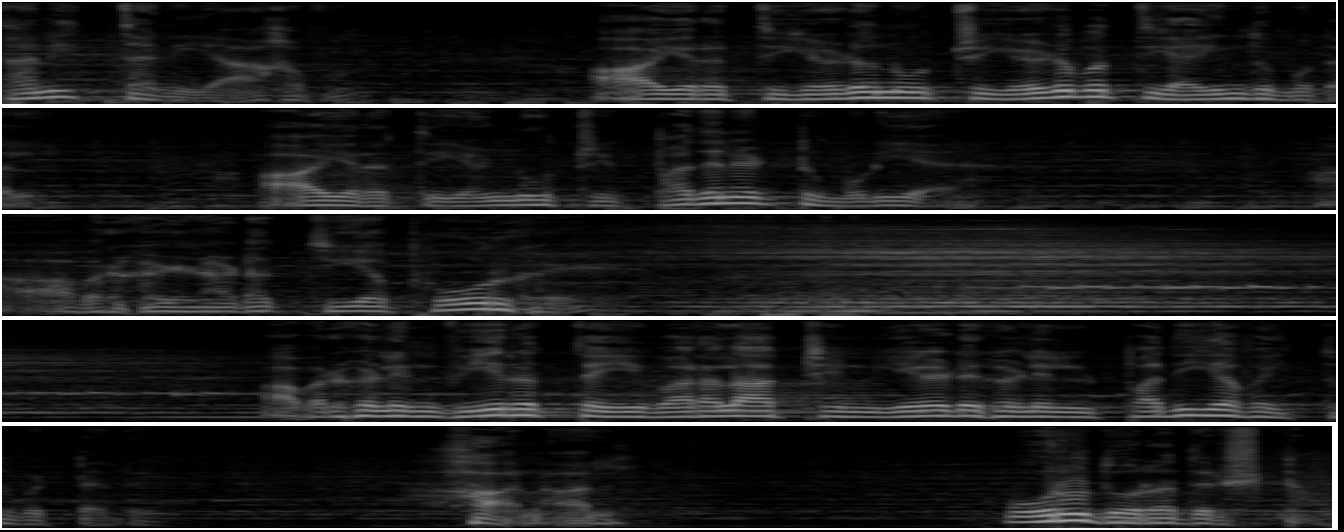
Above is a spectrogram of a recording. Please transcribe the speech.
தனித்தனியாகவும். ஆயிரத்தி எழுநூற்றி எழுபத்தி ஐந்து முதல் ஆயிரத்தி எண்ணூற்றி பதினெட்டு முடிய அவர்கள் நடத்திய போர்கள். அவர்களின் வீரத்தை வரலாற்றின் ஏடுகளில் பதிய வைத்துவிட்டது. ஆனால் ஒரு துரதிர்ஷ்டம்.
